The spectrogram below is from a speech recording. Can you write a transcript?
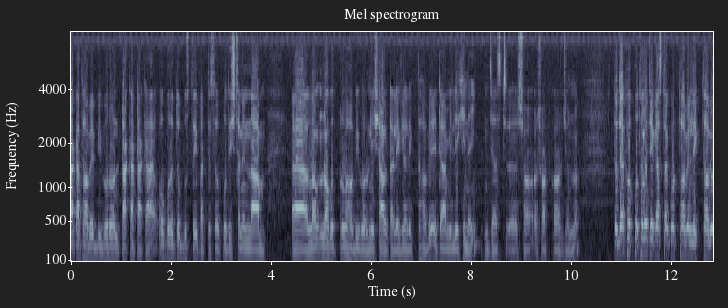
টাকাতে হবে, বিবরণ টাকা টাকা। ওপরে তো বুঝতেই পারতেছো, প্রতিষ্ঠানের নাম নগদ প্রবাহ বিবরণী সালটা এগুলো লিখতে হবে। এটা আমি লিখি নাই জাস্ট শর্ট করার জন্য। তো দেখো, প্রথমে যে কাজটা করতে হবে, লিখতে হবে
